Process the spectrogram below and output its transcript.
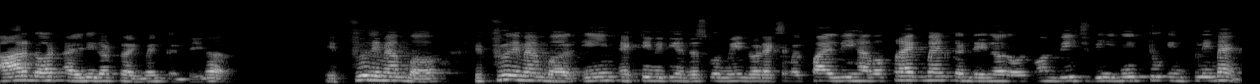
r dot id dot fragment container. If you remember, if you remember in activity underscore main.xml file, we have a fragment container on which we need to implement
